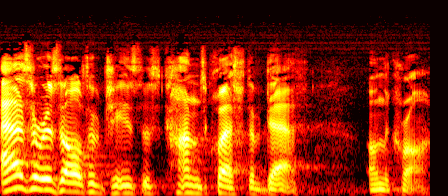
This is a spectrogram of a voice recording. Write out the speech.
as a result of Jesus' conquest of death on the cross.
